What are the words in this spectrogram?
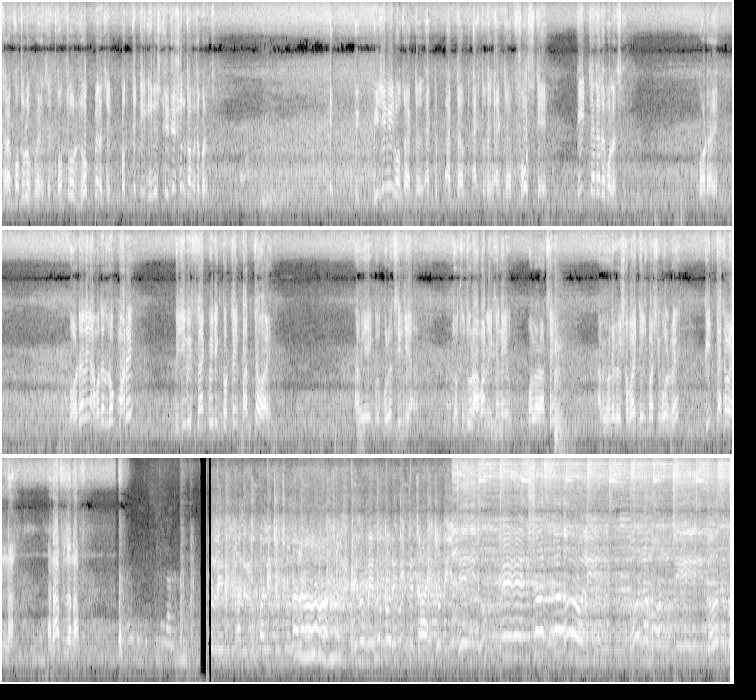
তারা কত লোক মেরেছে, কত লোক মেরেছে, প্রত্যেকটি ইনস্টিটিউশন ধ্বংস করেছে। বিজেপির মতো একটা একটা একটা একটা একটা ফোর্সকে পিঠ দেখাতে বলেছে। বর্ডারে। বর্ডারে আমাদের লোক মারে বিজেপি ফ্ল্যাগ মিটিং করতে বাধ্য হয়। আমি বলেছি যে, যতদূর আমার এখানে বলার আছে, আমি মনে করি সবাই দেশবাসী বলবে পিঠ দেখাবেন না। এনাফ ইজ এনাফ রূপালী করে দিতে চায় যদি এই দুঃখের সত্য ধলি কোন মঞ্চে করব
